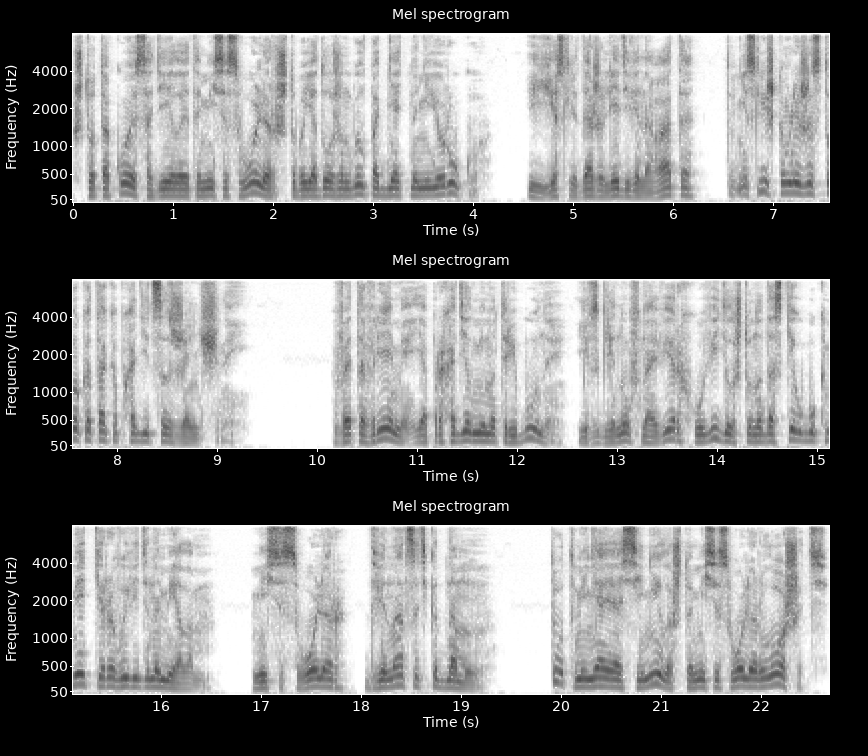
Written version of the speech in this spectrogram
Что такое содеяла эта миссис Уоллер, чтобы я должен был поднять на нее руку? И если даже леди виновата, то не слишком ли жестоко так обходиться с женщиной? В это время я проходил мимо трибуны и, взглянув наверх, увидел, что на доске у букмекера выведено мелом. Миссис Уоллер 12 к одному. Тут меня и осенило, что миссис Уоллер лошадь,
